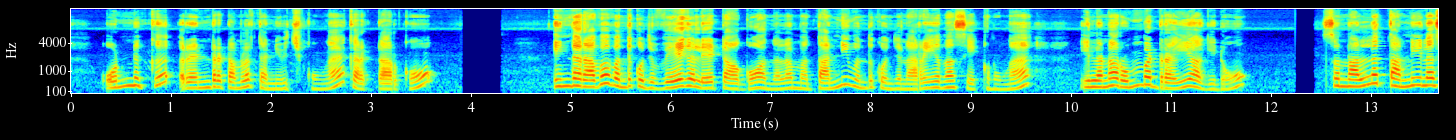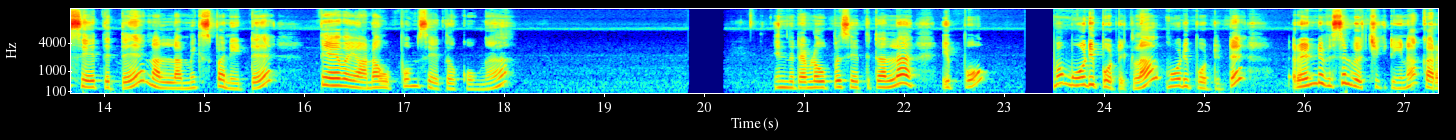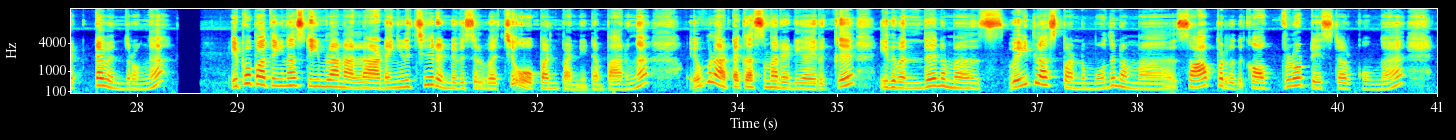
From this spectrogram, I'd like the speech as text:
ஒன்றுக்கு ரெண்டரை டம்ளர் தண்ணி வச்சுக்கோங்க கரெக்டாக இருக்கும். இந்த ரவை வந்து கொஞ்சம் வேக லேட் ஆகும் அதனால் நம்ம தண்ணி வந்து கொஞ்சம் நிறைய தான் சேர்க்கணுங்க. இல்லைன்னா ரொம்ப ட்ரை ஆகிடும். ஸோ நல்ல தண்ணியில் சேர்த்துட்டு நல்லா மிக்ஸ் பண்ணிவிட்டு தேவையான உப்பும் சேர்த்துக்கோங்க. இந்த டைமில் உப்பு சேர்த்துட்டல இப்போது நம்ம மூடி போட்டுக்கலாம். மூடி போட்டுட்டு ரெண்டு விசில் வச்சுக்கிட்டிங்கன்னா கரெக்டாக வெந்துடுங்க இப்போ பார்த்தீங்கன்னா ஸ்டீம்லாம் நல்லா அடங்கிடுச்சு ரெண்டு விசில் வச்சு ஓப்பன் பண்ணிட்டேன் பாருங்கள் எவ்வளோ அட்டகாசமாக ரெடியாக இருக்குது இது வந்து நம்ம வெயிட் லாஸ் பண்ணும்போது நம்ம சாப்பிட்றதுக்கு அவ்வளோ டேஸ்ட்டாக இருக்குங்க.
